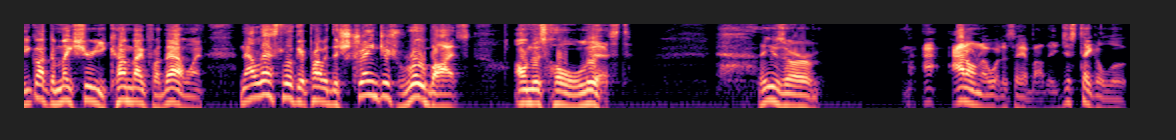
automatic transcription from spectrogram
You got to make sure you come back for that one. Now let's look at probably the strangest robots on this whole list. These are, I, I don't know what to say about these. Just take a look.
